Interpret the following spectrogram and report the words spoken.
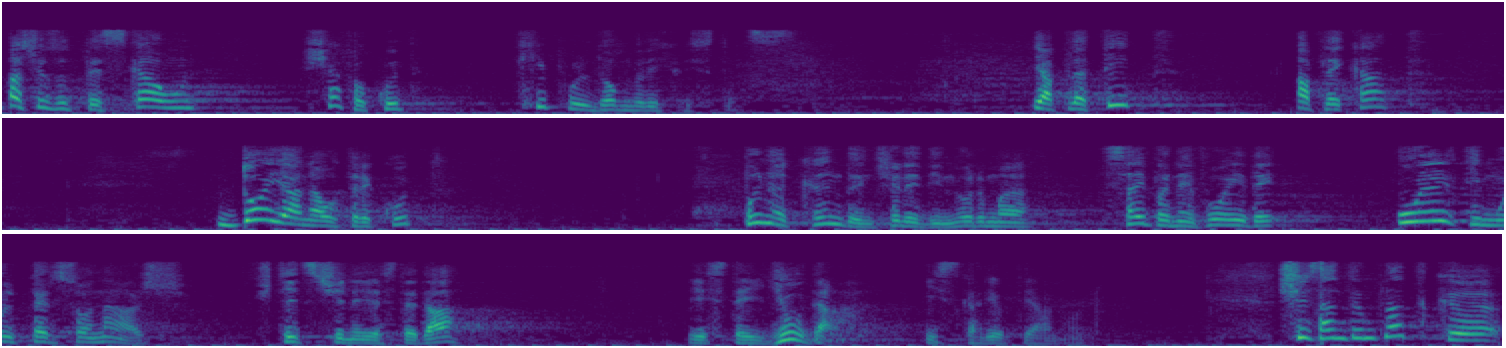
a șezut pe scaun și a făcut chipul Domnului Hristos. I-a plătit, a plecat. Doi ani au trecut până când, în cele din urmă, să aibă nevoie de ultimul personaj. Știți cine este, da? Este Iuda Iscarioteanul. Și s-a întâmplat că,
